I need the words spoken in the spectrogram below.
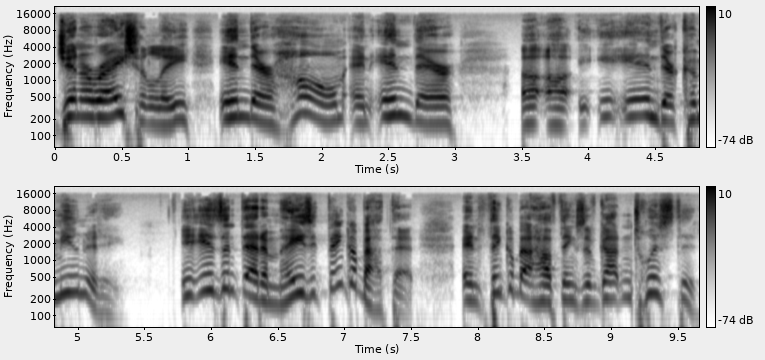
generationally in their home and in their uh, uh, in their community. Isn't that amazing? Think about that and think about how things have gotten twisted.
